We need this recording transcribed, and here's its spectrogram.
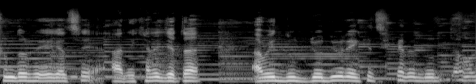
সুন্দর হয়ে গেছে। আর এখানে যেটা আমি দুধ যদিও রেখেছি এখানে দুধ আমার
